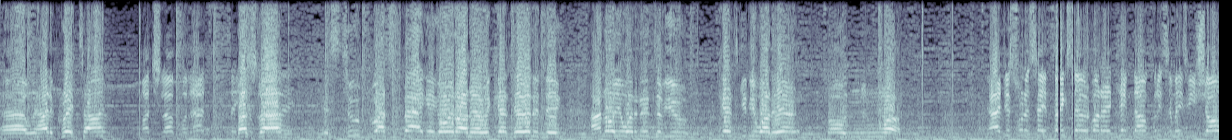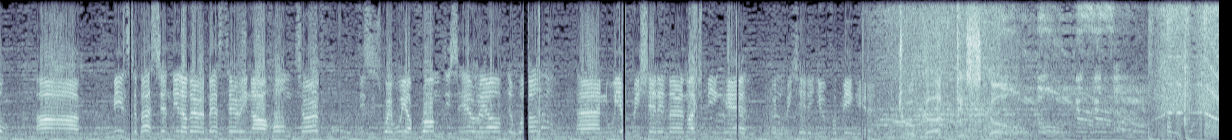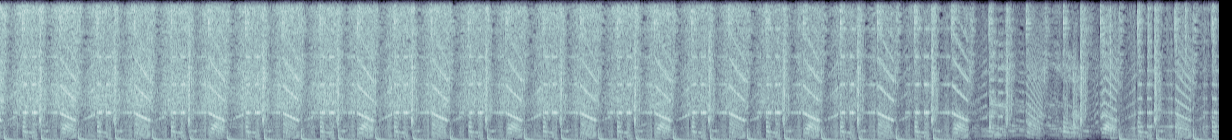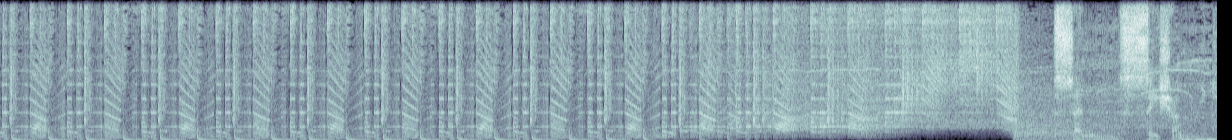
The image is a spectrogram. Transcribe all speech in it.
Uh, we had a great time. Much love for that. Say Much love. It's too much banging going on here. We can't hear anything. I know you want an interview. We can't give you one here. So, mwah. I just want to say thanks to everybody that came down for this amazing show. Uh, me and Sebastian did our very best here in our home turf. This is where we are from, this area of the world, and we appreciate it very much being here. We appreciate you for being here. Toga Disco. Sensation.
